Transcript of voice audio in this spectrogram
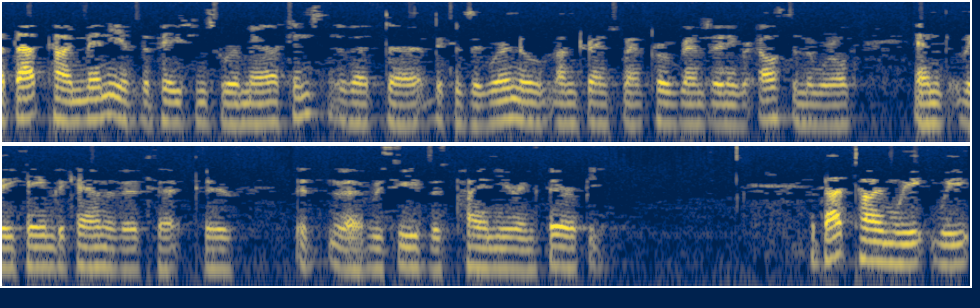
At that time, many of the patients were Americans, that uh, because there were no lung transplant programs anywhere else in the world, and they came to Canada to, to uh, receive this pioneering therapy. At that time, we, we,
